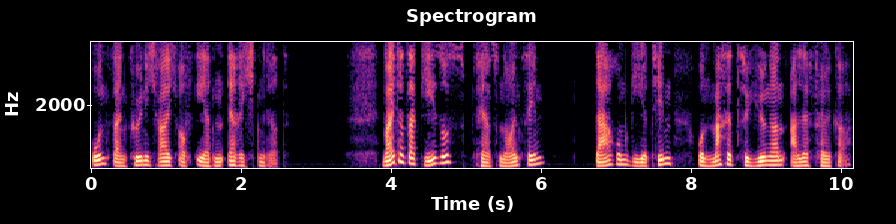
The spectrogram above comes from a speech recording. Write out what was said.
und sein Königreich auf Erden errichten wird. Weiter sagt Jesus, Vers 19, Darum gehet hin und machet zu Jüngern alle Völker,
